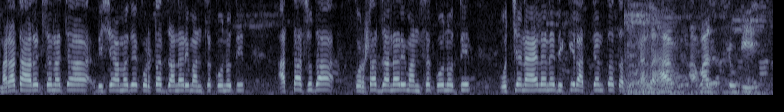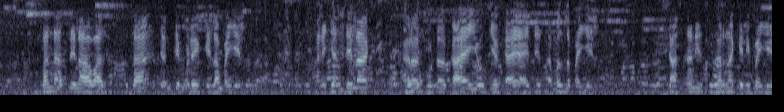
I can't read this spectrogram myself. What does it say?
मराठा आरक्षणाच्या विषयामध्ये कोर्टात जाणारी माणसं कोण होती? आत्तासुद्धा कोर्टात जाणारी माणसं कोण होती? उच्च न्यायालयाने देखील अत्यंत तत् कारण हा आवाज शेवटी बंद असलेला आवाज सुद्धा जनतेपुढे गेला पाहिजे. आणि जनतेला खरं खोटं काय योग्य काय आहे ते समजलं पाहिजे. शासनाने सुधारणा केली पाहिजे.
